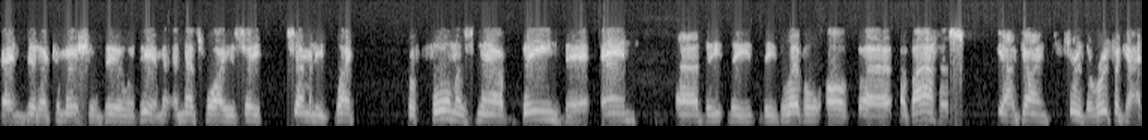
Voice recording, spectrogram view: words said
and did a commercial deal with him, and that's why you see so many black performers now being there, and uh, the, the the level of uh, of artists, you know, going through the roof again.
